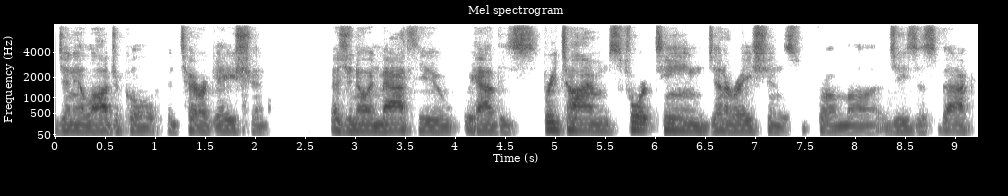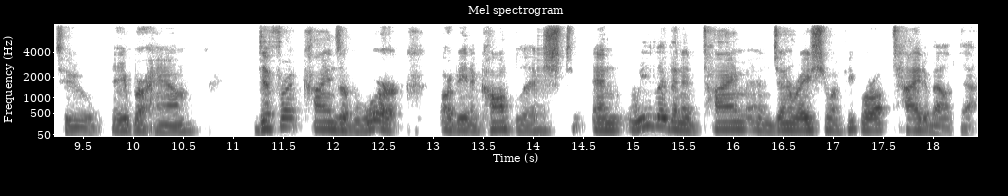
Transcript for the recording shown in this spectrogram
genealogical interrogation. As you know, in Matthew, we have these three times 14 generations from uh, Jesus back to Abraham. Different kinds of work are being accomplished. And we live in a time and generation when people are uptight about that.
